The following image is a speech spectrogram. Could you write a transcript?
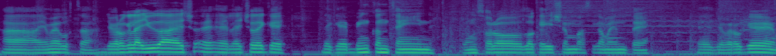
A, a mí me gusta. Yo creo que le ayuda el hecho, eh, el hecho de que, de que es bien contained, en un solo location básicamente. Eh, yo creo que...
